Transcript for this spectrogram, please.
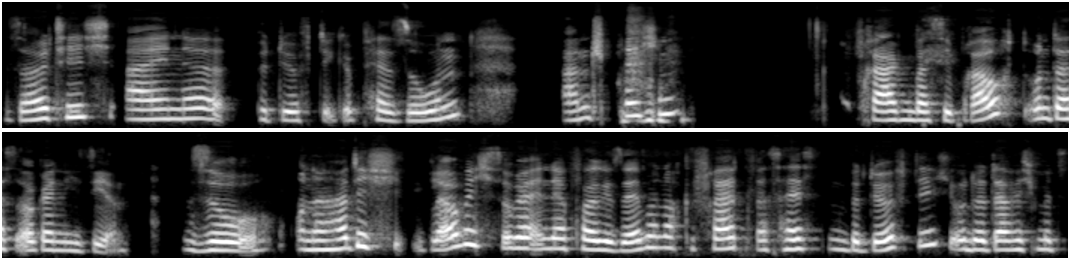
sollte ich eine bedürftige Person ansprechen, fragen, was sie braucht und das organisieren. So, und dann hatte ich, glaube ich, sogar in der Folge selber noch gefragt, was heißt denn bedürftig oder darf ich mit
